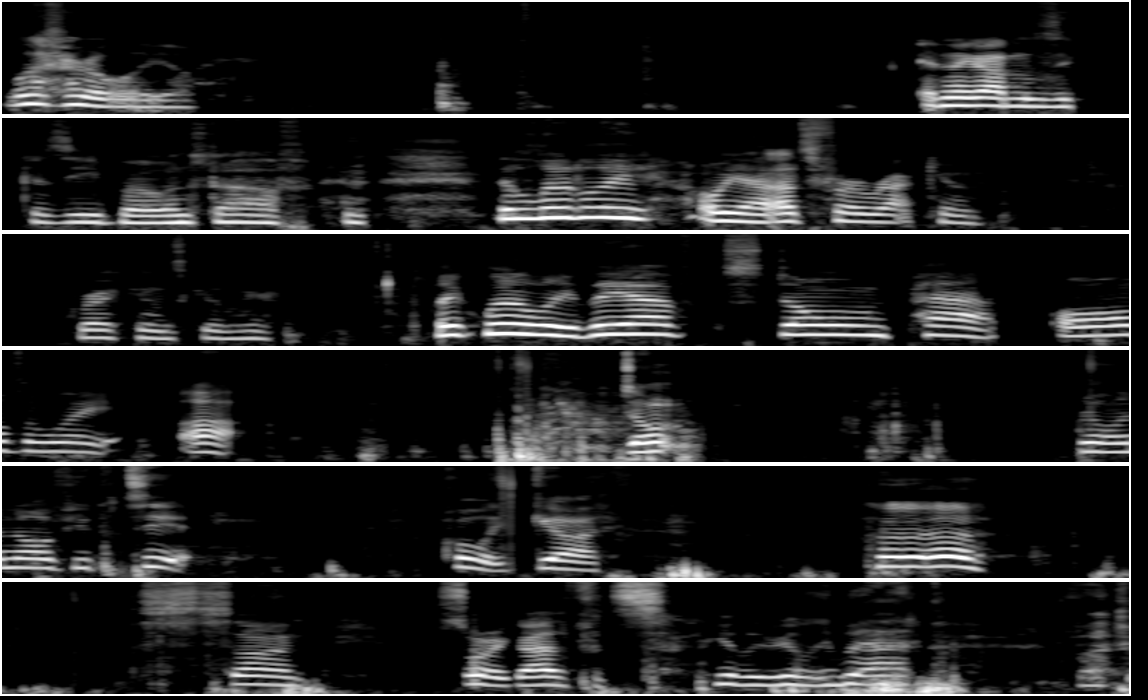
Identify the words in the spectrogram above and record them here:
literally. Like, and they got a gazebo and stuff. And they literally, oh yeah, that's for a raccoon. Raccoons come here. Like, literally, they have stone path all the way up. Don't really know if you can see it. Holy God. the sun. Sorry, guys, if it's really, really bad. But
